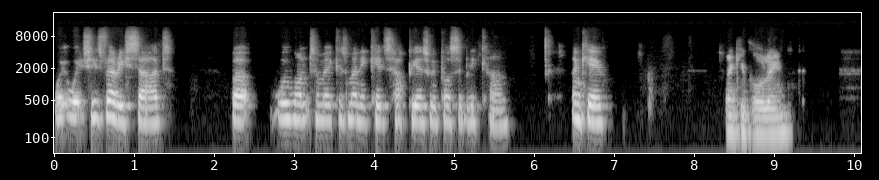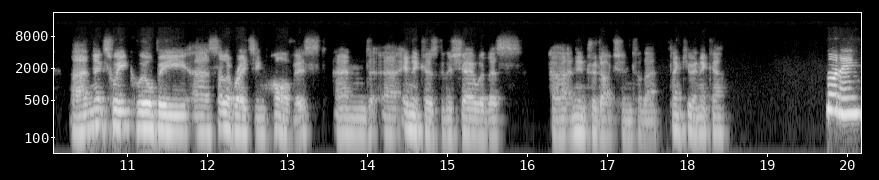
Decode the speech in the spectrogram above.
which is very sad, but we want to make as many kids happy as we possibly can. Thank you. Thank you, Pauline. Uh, next week, we'll be uh, celebrating harvest, and uh, Inika is going to share with us uh, an introduction to that. Thank you, Inika. Morning.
